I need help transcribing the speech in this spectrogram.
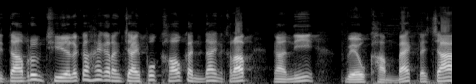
ติดตามร่วมเชียร์แล้วก็ให้กำลังใจพวกเขากันได้นะครับ งานนี้เวลคัมแบ็กนะจ้า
